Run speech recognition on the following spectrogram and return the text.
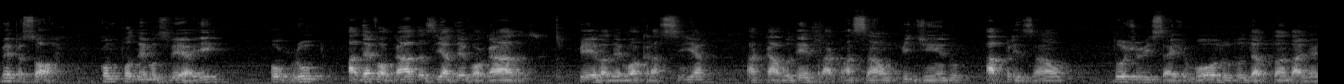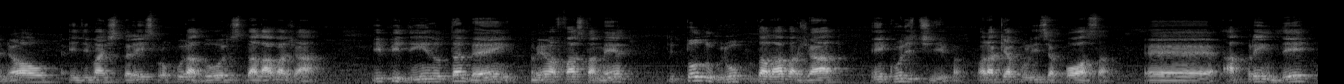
Bem, pessoal, como podemos ver aí, o grupo Advogadas e Advogadas pela Democracia acaba de entrar com ação pedindo a prisão do juiz Sérgio Moro, do Deltan Dallagnol e de mais três procuradores da Lava Jato. E pedindo também, também o afastamento de todo o grupo da Lava Jato em Curitiba, para que a polícia possa é, apreender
